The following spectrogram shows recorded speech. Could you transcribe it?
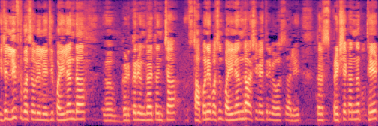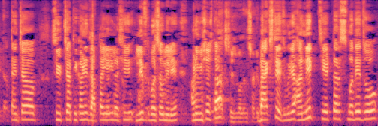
इथे लिफ्ट बसवलेली आहे जी पहिल्यांदा गडकरी रंगायतांच्या स्थापनेपासून पहिल्यांदा अशी काहीतरी व्यवस्था झाली. तर प्रेक्षकांना थेट त्यांच्या सीटच्या ठिकाणी जाता येईल अशी लिफ्ट बसवलेली आहे. आणि विशेषतः बॅकस्टेज म्हणजे अनेक थिएटर्समध्ये जो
